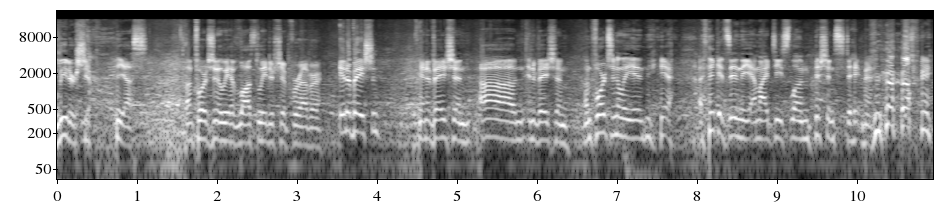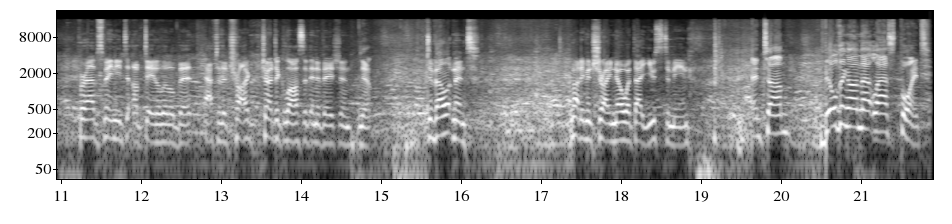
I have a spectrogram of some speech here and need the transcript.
Leadership. Yes. Unfortunately, we have lost leadership forever. Innovation. Innovation. Uh, innovation. Unfortunately, in the, I think it's in the MIT Sloan mission statement, which we perhaps may need to update a little bit after the tra- tragic loss of innovation. Yep. Development. I'm not even sure I know what that used to mean. And Tom, building on that last point,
